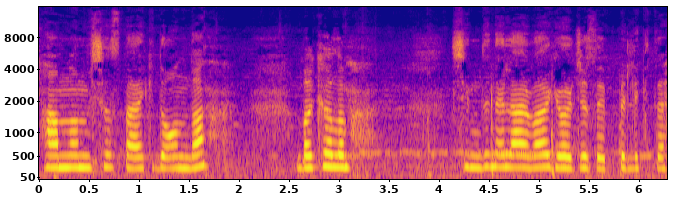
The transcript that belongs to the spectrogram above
hamlamışız belki de ondan. Bakalım. Şimdi neler var göreceğiz hep birlikte.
